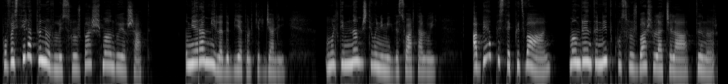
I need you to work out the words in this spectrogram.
Povestirea tânărului slujbaș m-a înduioșat. Îmi era milă de bietul Chirgeali. Mult timp n-am știut nimic de soarta lui. Abia peste câțiva ani m-am reîntâlnit cu slujbașul acela tânăr,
